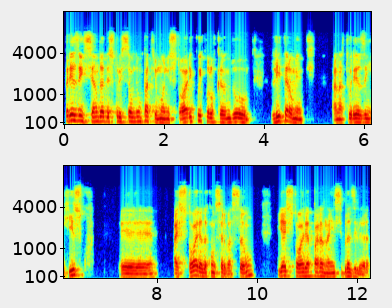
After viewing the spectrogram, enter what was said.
presenciando a destruição de um patrimônio histórico e colocando literalmente a natureza em risco, é, a história da conservação e a história paranaense brasileira.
